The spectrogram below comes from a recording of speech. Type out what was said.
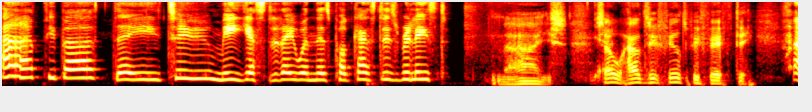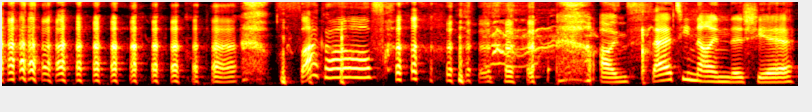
Happy birthday to me yesterday when this podcast is released. Nice. So, how does it feel to be fifty? Fuck off. I'm 39 this year.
